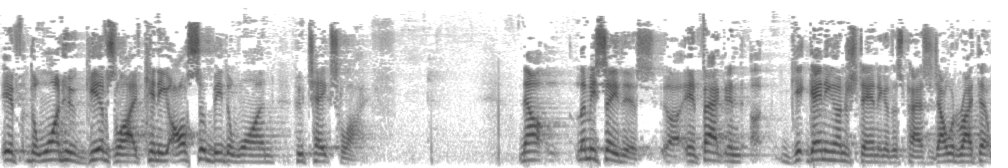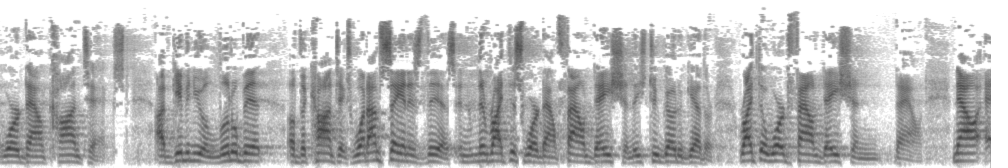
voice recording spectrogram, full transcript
If the one who gives life, can he also be the one who takes life? Now, let me say this. Uh, in fact, in uh, gaining understanding of this passage, I would write that word down context. I've given you a little bit of the context. What I'm saying is this, and then write this word down foundation. These two go together. Write the word foundation down. Now, eh,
